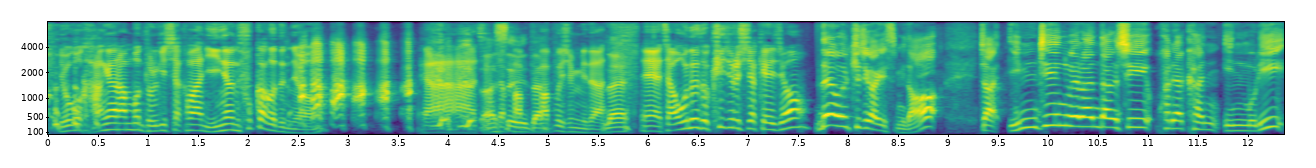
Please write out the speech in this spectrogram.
요거 강연 한번 돌기 시작하면 한 2년 후 가거든요. 야, 진짜 맞습니다. 바, 쁘십니다 네. 예, 자, 오늘도 퀴즈로 시작해야죠. 네, 오늘 퀴즈 가겠습니다. 자, 임진왜란 당시 활약한 인물이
